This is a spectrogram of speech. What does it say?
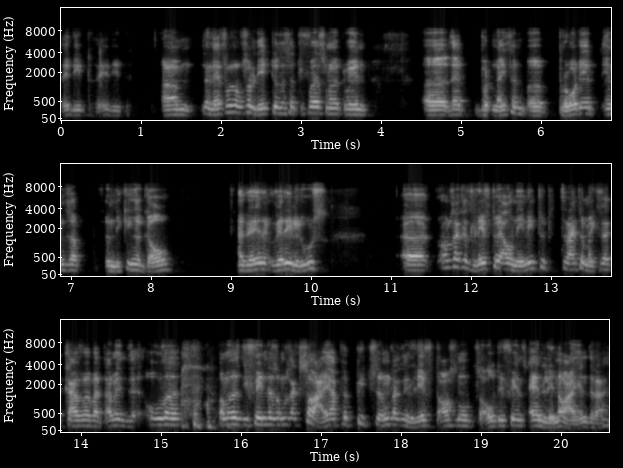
they did. They did. Um, and that's what also led to the 31st minute when uh, that but Nathan uh, Broadhead ends up nicking a goal. And very, very loose. Uh, almost like it's left to Elneny to try to make the cover, but I mean, the, all the of the defenders almost like so high up the pitch, almost like they left Arsenal's whole defense and Leno dry.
